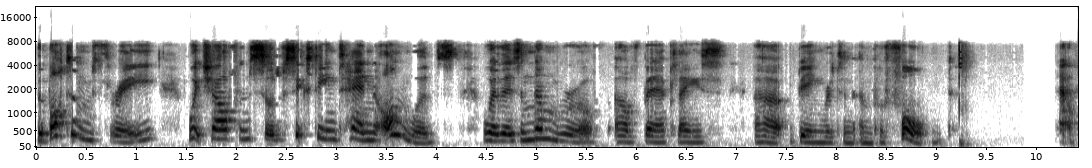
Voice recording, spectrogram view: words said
the bottom three, which are from sort of 1610 onwards, where there's a number of, of bear plays uh, being written and performed. Now,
